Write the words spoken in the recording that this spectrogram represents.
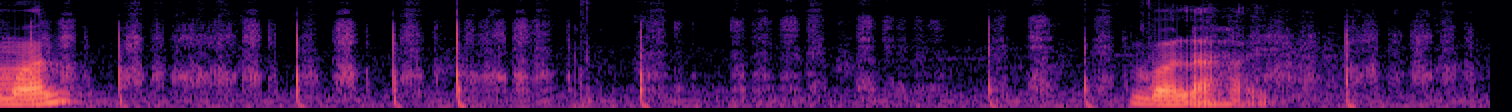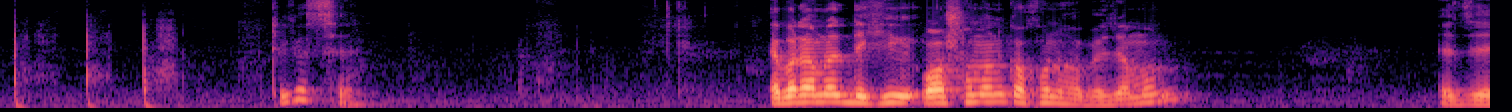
সমান বলা হয়। ঠিক আছে? এবার আমরা দেখি অসমান কখন হবে। যেমন এই যে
